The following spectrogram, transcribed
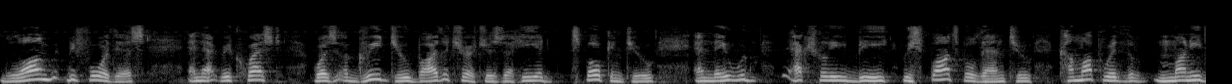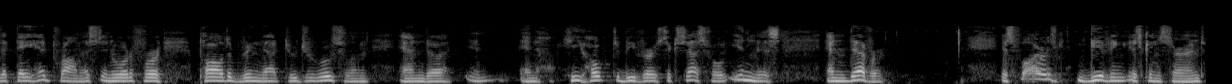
long before this, and that request was agreed to by the churches that he had spoken to, and they would actually be responsible then to come up with the money that they had promised in order for Paul to bring that to Jerusalem, and uh, in, and he hoped to be very successful in this endeavor. As far as giving is concerned,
